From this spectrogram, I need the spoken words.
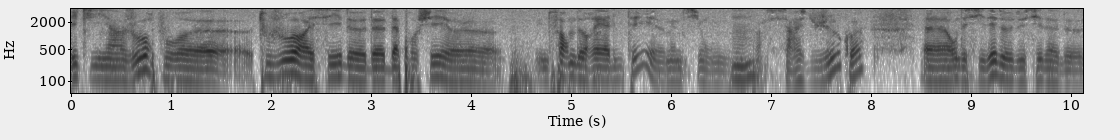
Et qui un jour, pour euh, toujours essayer de- de- d'approcher euh, une forme de réalité, même si on, Mhm. enfin, ça reste du jeu, quoi, euh, ont décidé de- d'essayer de- de- de-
